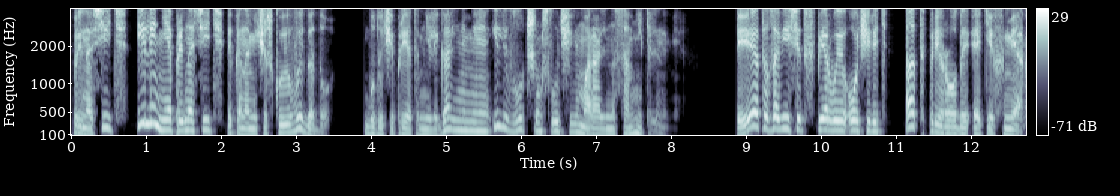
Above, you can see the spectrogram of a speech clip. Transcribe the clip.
приносить или не приносить экономическую выгоду, будучи при этом нелегальными или в лучшем случае морально сомнительными. И это зависит в первую очередь от природы этих мер.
